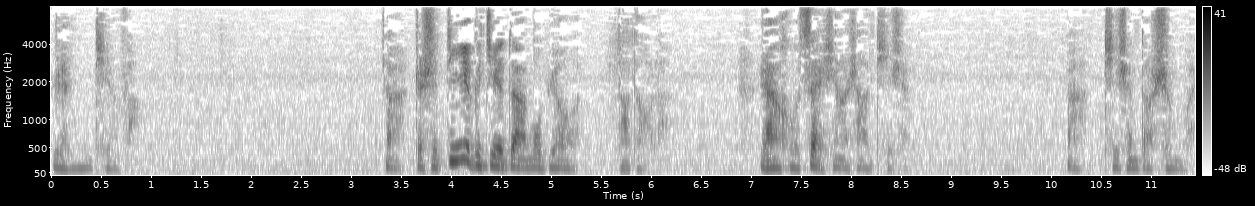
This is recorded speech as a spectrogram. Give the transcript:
人天法啊，这是第一个阶段目标，达到了，然后再向上提升啊，提升到声闻，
